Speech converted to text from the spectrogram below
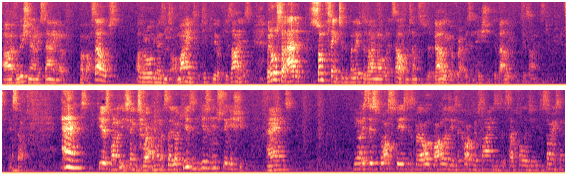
our evolutionary understanding of, of ourselves, other organisms, our minds, particularly of desires, but also added something to the belief design model itself in terms of the value of representation, the value of design itself. And here's one of these things where I want to say, look, here's an, here's an interesting issue. And, you know, is this philosophy, is this biology, is it cognitive science, is it psychology? To some extent,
